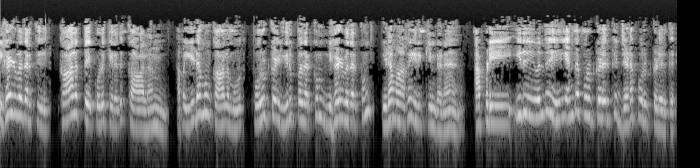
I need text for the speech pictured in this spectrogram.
நிகழ்வதற்கு காலத்தை கொடுக்கிறது காலம். அப்ப இடமும் காலமும் பொருட்கள் இருப்பதற்கும் நிகழ்வதற்கும் இடமாக இருக்கின்றன. அப்படி இது வந்து எந்த பொருட்கள் இருக்கு? ஜட பொருட்கள் இருக்கு.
